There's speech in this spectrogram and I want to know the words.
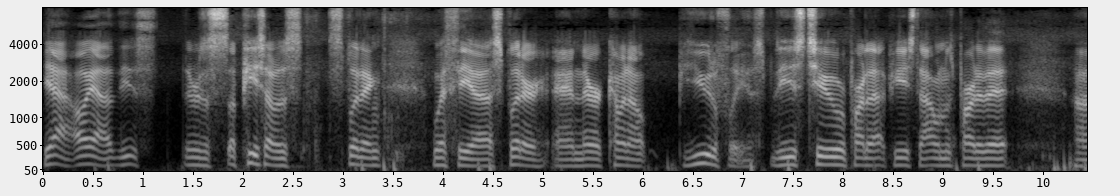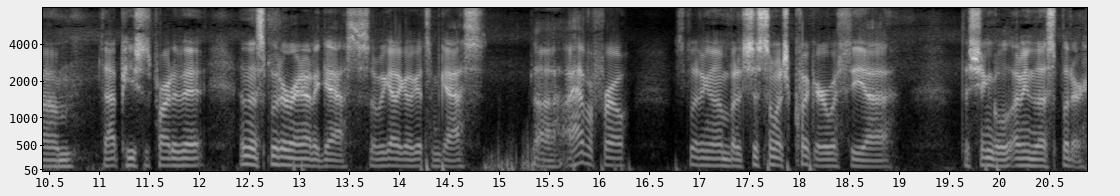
yeah. Oh yeah. These there was a, a, piece I was splitting with the uh, splitter, and they're coming out beautifully. These two were part of that piece. That one was part of it. Um, that piece was part of it, and the splitter ran out of gas, so we got to go get some gas. Uh, I have a fro splitting them, but it's just so much quicker with the uh, the shingle, I mean the splitter.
